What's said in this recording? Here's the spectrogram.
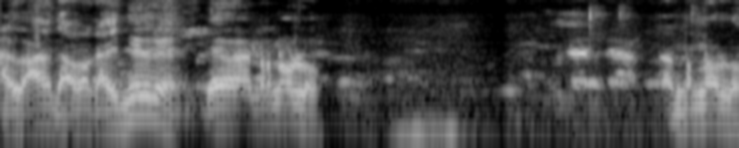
അത് വാങ്ങി കഴിഞ്ഞത് രണ്ടെണ്ണേ ഉള്ളൂ. രണ്ടെണ്ണേ ഉള്ളൂ.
